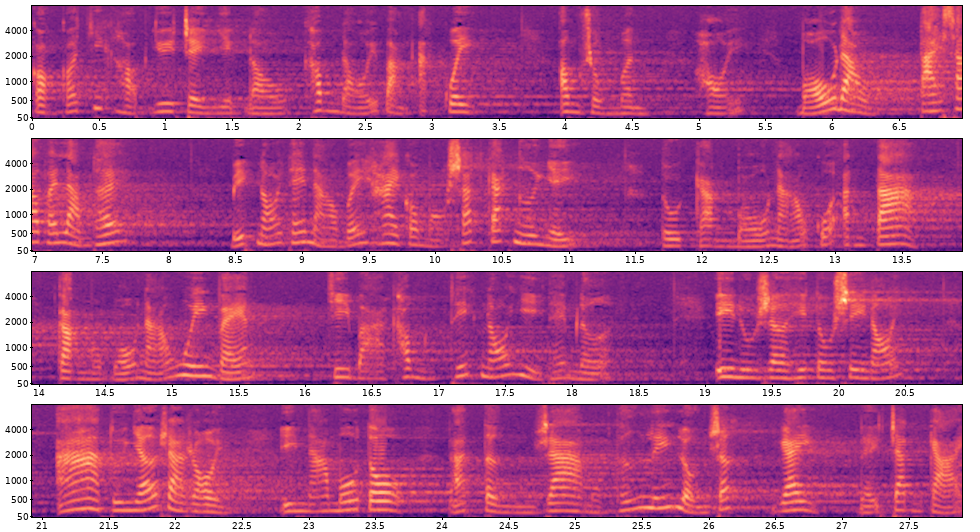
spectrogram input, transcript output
còn có chiếc hộp duy trì nhiệt độ không đổi bằng ắc quy. Ông rùng mình, hỏi, Bổ đầu, tại sao phải làm thế? Biết nói thế nào với hai con mọt sách các ngươi nhỉ? Tôi cần bộ não của anh ta, Cần một bộ não nguyên vẹn, Chi bà không thiết nói gì thêm nữa. Inuzer Hitoshi nói À tôi nhớ ra rồi, Inamoto đã từng ra một thứ lý luận rất gây để tranh cãi,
